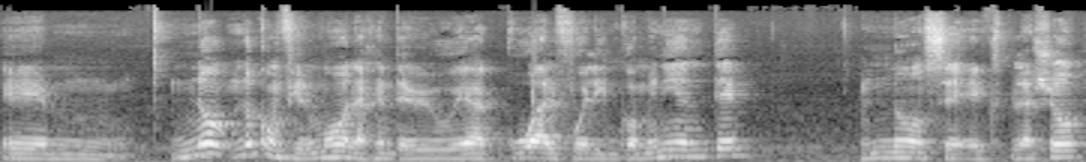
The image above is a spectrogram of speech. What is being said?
Em, no, no confirmó la gente de BBVA cuál fue el inconveniente, no se explayó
